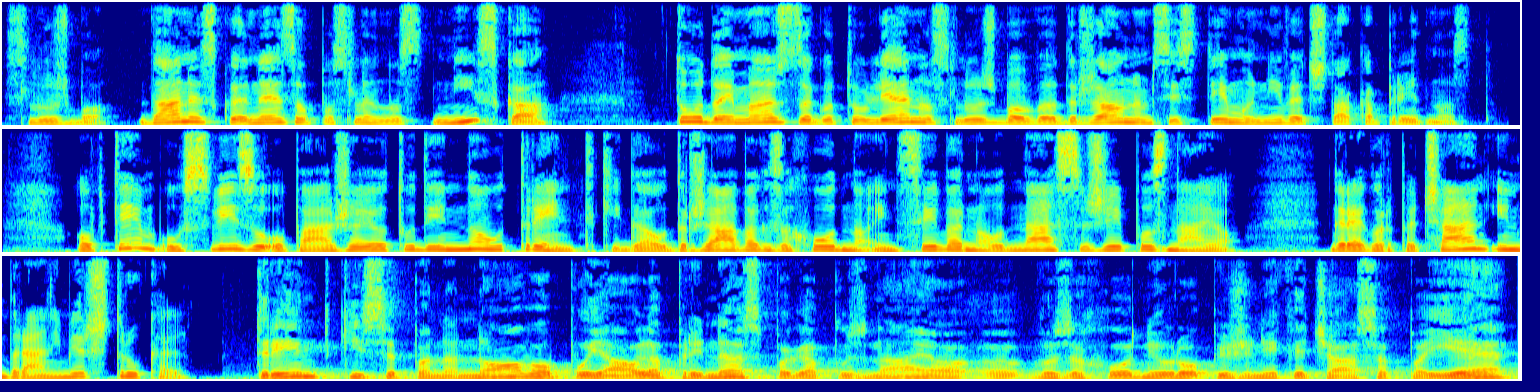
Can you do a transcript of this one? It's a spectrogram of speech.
službo. Danes, ko je nezaposlenost nizka, to, da imaš zagotovljeno službo v državnem sistemu, ni več taka prednost. Ob tem v Svizu opažajo tudi nov trend, ki ga v državah zahodno in severno od nas že poznajo. Gregor Pečan in Branimir Štrukel. Trend, ki se pa na novo pojavlja pri nas, pa ga poznajo eh, v Zahodnji Evropi že nekaj časa, pa je,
